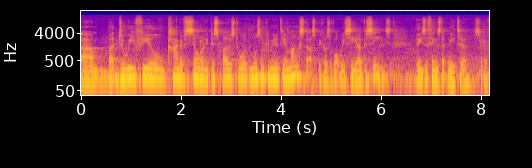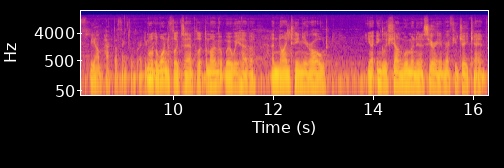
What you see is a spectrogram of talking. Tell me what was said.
Um, but do we feel kind of similarly disposed toward the Muslim community amongst us because of what we see overseas? These are things that need to sort of be unpacked, I think, to a great degree. Well, the wonderful example at the moment where we have a, a 19 year old you know, English young woman in a Syrian refugee camp,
